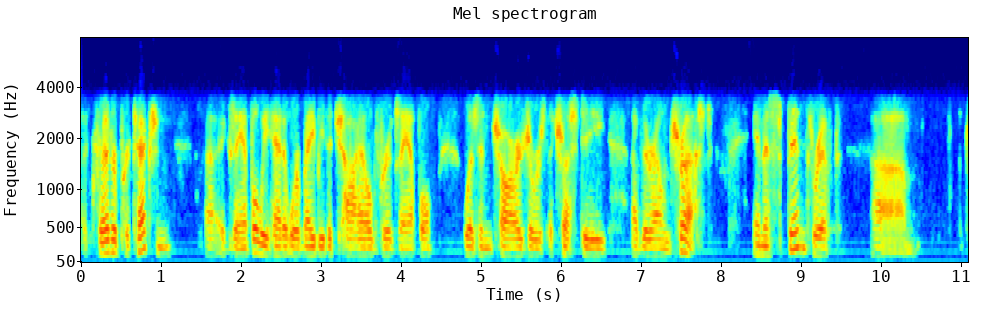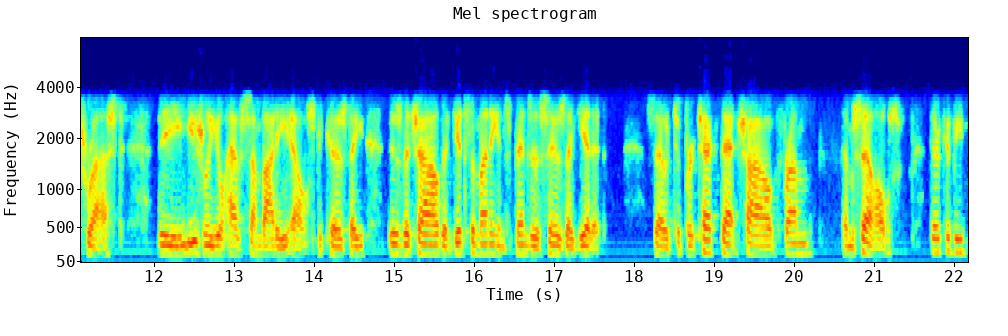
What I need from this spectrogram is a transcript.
the creditor protection uh, example, we had it where maybe the child, for example, was in charge or was the trustee of their own trust. In a spendthrift um, trust, the usually you'll have somebody else because they this is the child that gets the money and spends it as soon as they get it. So to protect that child from themselves, there could be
